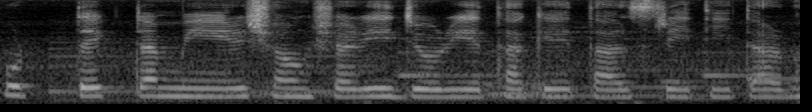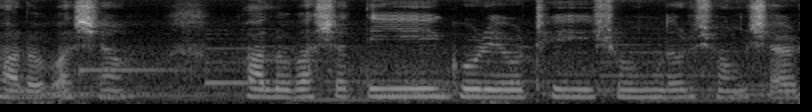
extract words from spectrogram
প্রত্যেকটা মেয়ের সংসারই জড়িয়ে থাকে তার স্মৃতি, তার ভালোবাসা। ভালোবাসাতেই গড়ে ওঠে এই সুন্দর সংসার।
